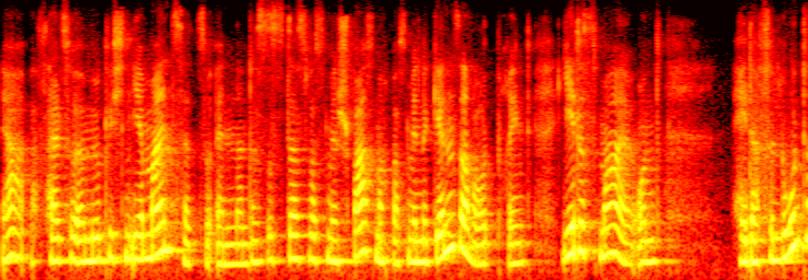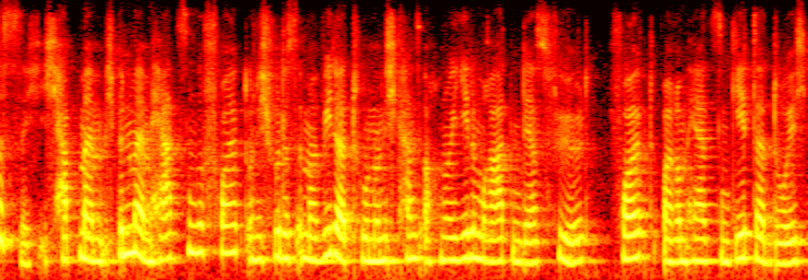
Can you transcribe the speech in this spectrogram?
ja, das halt zu ermöglichen, ihr Mindset zu ändern. Das ist das, was mir Spaß macht, was mir eine Gänsehaut bringt, jedes Mal und hey, dafür lohnt es sich. Ich, meinem, ich bin meinem Herzen gefolgt und ich würde es immer wieder tun und ich kann es auch nur jedem raten, der es fühlt. Folgt eurem Herzen, geht da durch,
